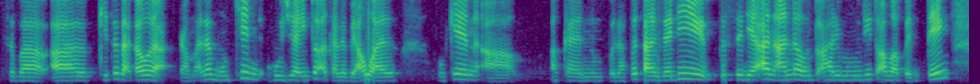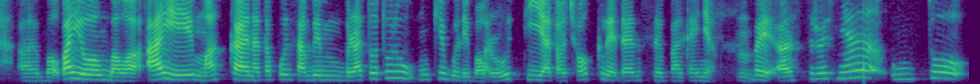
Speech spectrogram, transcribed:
sebab uh, kita tak tahu lah ramalan mungkin hujan itu akan lebih awal mungkin uh, akan belah petang. Jadi persediaan anda untuk hari mengundi itu amat penting. Uh, bawa payung, bawa air, makan ataupun sambil beratur tu mungkin boleh bawa roti atau coklat dan sebagainya. Hmm. Baik, uh, seterusnya untuk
